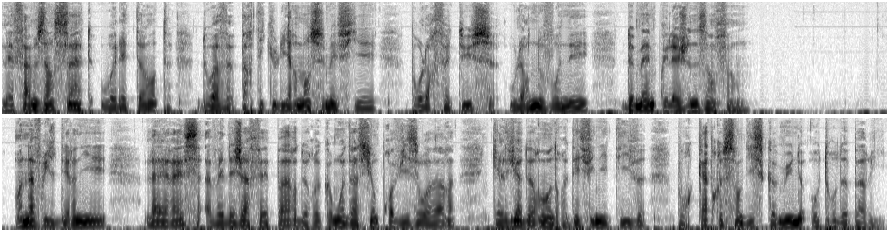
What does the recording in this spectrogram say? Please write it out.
Les femmes enceintes ou allaitantes doivent particulièrement se méfier pour leur fœtus ou leur nouveau-né, de même que les jeunes enfants. En avril dernier, l'ARS avait déjà fait part de recommandations provisoires qu'elle vient de rendre définitives pour 410 communes autour de Paris.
